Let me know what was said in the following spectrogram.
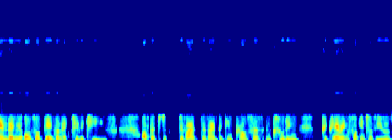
And then we also gave them activities of the design thinking process, including preparing for interviews,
